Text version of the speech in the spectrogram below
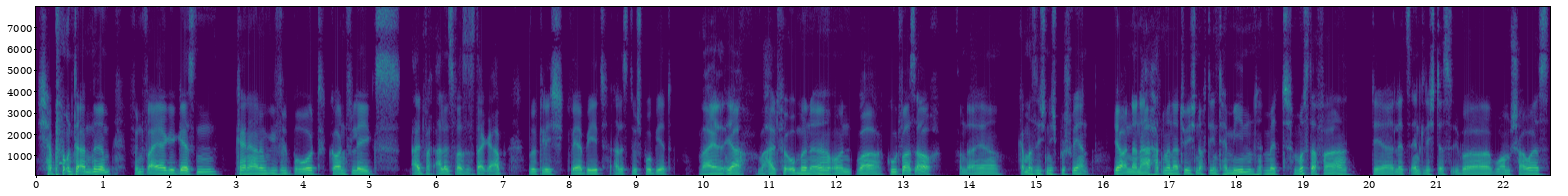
Ich habe unter anderem fünf Eier gegessen, keine Ahnung wie viel Brot, Cornflakes, einfach alles, was es da gab. Wirklich querbeet, alles durchprobiert. Weil ja, war halt für Umme, ne? Und war gut war es auch. Von daher kann man sich nicht beschweren. Ja, und danach hatten wir natürlich noch den Termin mit Mustafa, der letztendlich das über Warm Showers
